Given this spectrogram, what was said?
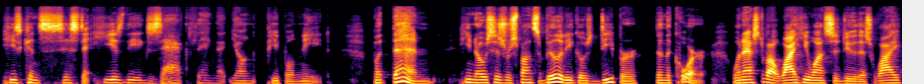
He's consistent. He is the exact thing that young people need. But then he knows his responsibility goes deeper than the court. When asked about why he wants to do this, why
